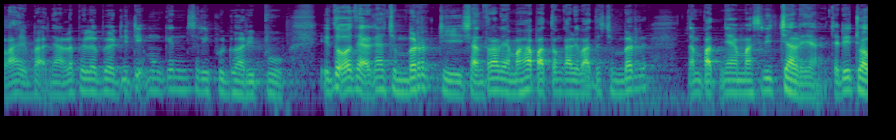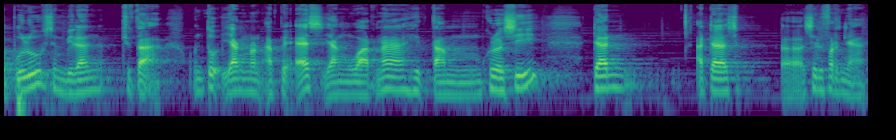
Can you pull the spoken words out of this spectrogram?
lah ibaratnya lebih-lebih didik mungkin 1000 2000 itu OTR-nya Jember di Sentral Yamaha Patung Kaliwates Jember tempatnya Mas Rijal ya. Jadi 29 juta untuk yang non ABS yang warna hitam glossy dan ada uh, silvernya.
